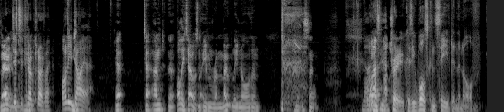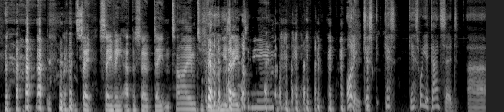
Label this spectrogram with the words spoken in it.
Very- Just to kind of clarify, Ollie He's- Dyer. Yeah, and uh, Ollie Terrell's not even remotely northern. So, No, Well, that's not true because he was conceived in the north. Sa- saving episode date and time to show him he's 18. Ollie, just guess guess what your dad said. Uh,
